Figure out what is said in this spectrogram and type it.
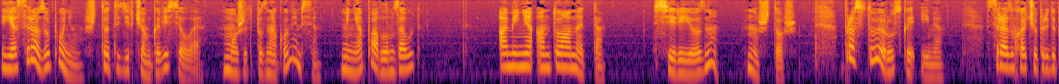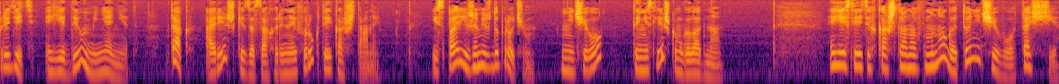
«Я сразу понял, что ты девчонка веселая. Может, познакомимся? Меня Павлом зовут». «А меня Антуанетта». «Серьезно? Ну что ж, простое русское имя. Сразу хочу предупредить, еды у меня нет». Так, орешки, засахаренные фрукты и каштаны. Из Парижа, между прочим. Ничего? Ты не слишком голодна? Если этих каштанов много, то ничего, тащи.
